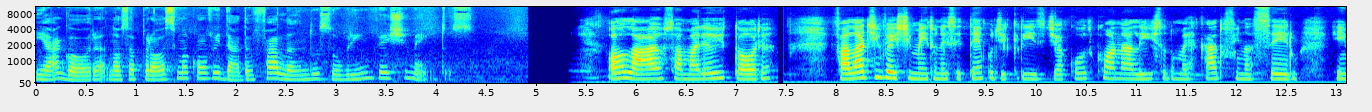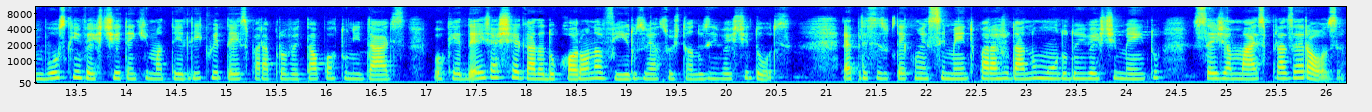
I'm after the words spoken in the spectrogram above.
E agora, nossa próxima convidada falando sobre investimentos. Olá, eu sou a Maria Vitória. Falar de investimento nesse tempo de crise, de acordo com o analista do mercado financeiro, quem busca investir tem que manter liquidez para aproveitar oportunidades, porque desde a chegada do coronavírus vem assustando os investidores. É preciso ter conhecimento para ajudar no mundo do investimento seja mais prazerosa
